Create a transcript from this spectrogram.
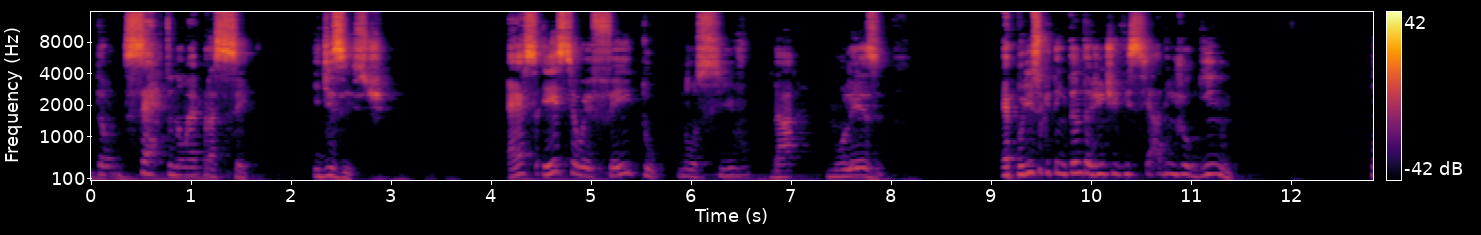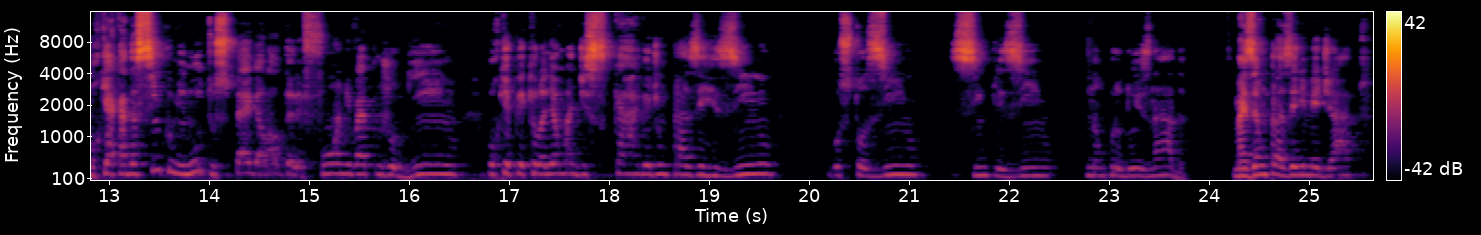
então certo não é para ser. E desiste. Essa, esse é o efeito nocivo da moleza. É por isso que tem tanta gente viciada em joguinho. Porque a cada cinco minutos pega lá o telefone, vai pro joguinho. Porque, porque aquilo ali é uma descarga de um prazerzinho gostosinho, simplesinho, que não produz nada. Mas é um prazer imediato.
